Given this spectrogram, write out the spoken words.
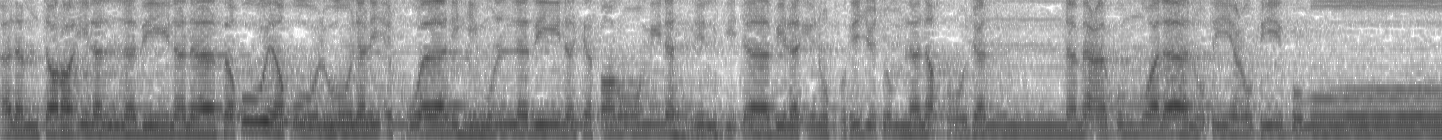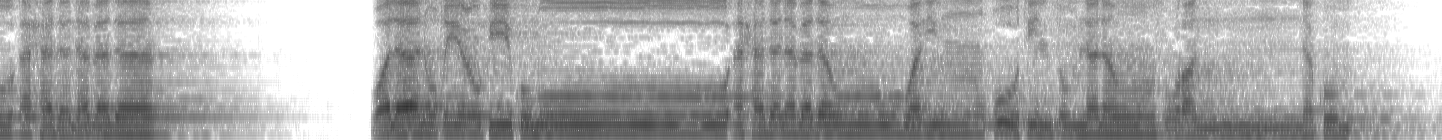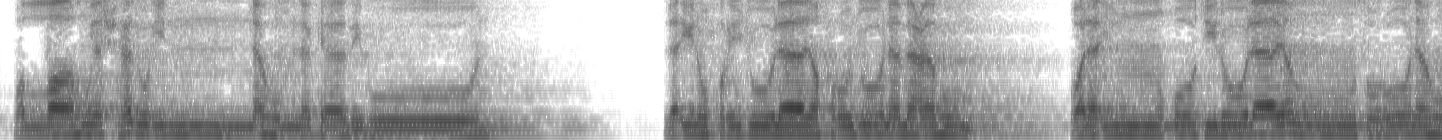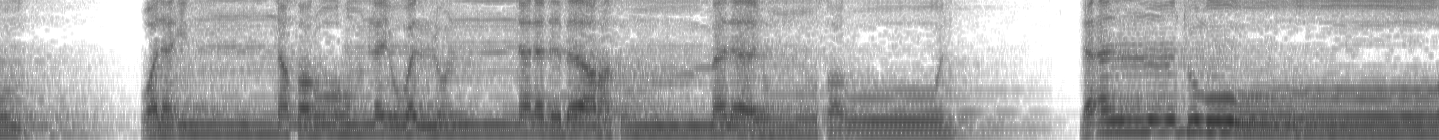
ألم تر إلى الذين نافقوا يقولون لإخوانهم الذين كفروا من أهل الكتاب لئن أخرجتم لنخرجن معكم ولا نطيع فيكم أحدا أبدا ولا نطيع فيكم أحدا أبدا وإن قوتلتم لننصرنكم والله يشهد إنهم لكاذبون. لئن أخرجوا لا يخرجون معهم ولئن قوتلوا لا ينصرونهم ولئن نصروهم ليولن الأدبار ثم لا ينصرون. لأنتمون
